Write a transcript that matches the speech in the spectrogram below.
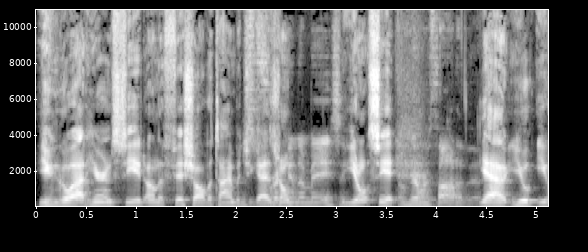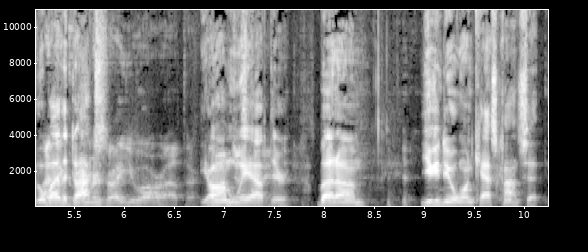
You can go out here and see it on the fish all the time, but you guys don't. amazing. You don't see it. I've never thought of this. Yeah, you you go I by the docks. Kramer's right. You are out there. Oh, I'm, just way out there, but um, you can do a one cast concept.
